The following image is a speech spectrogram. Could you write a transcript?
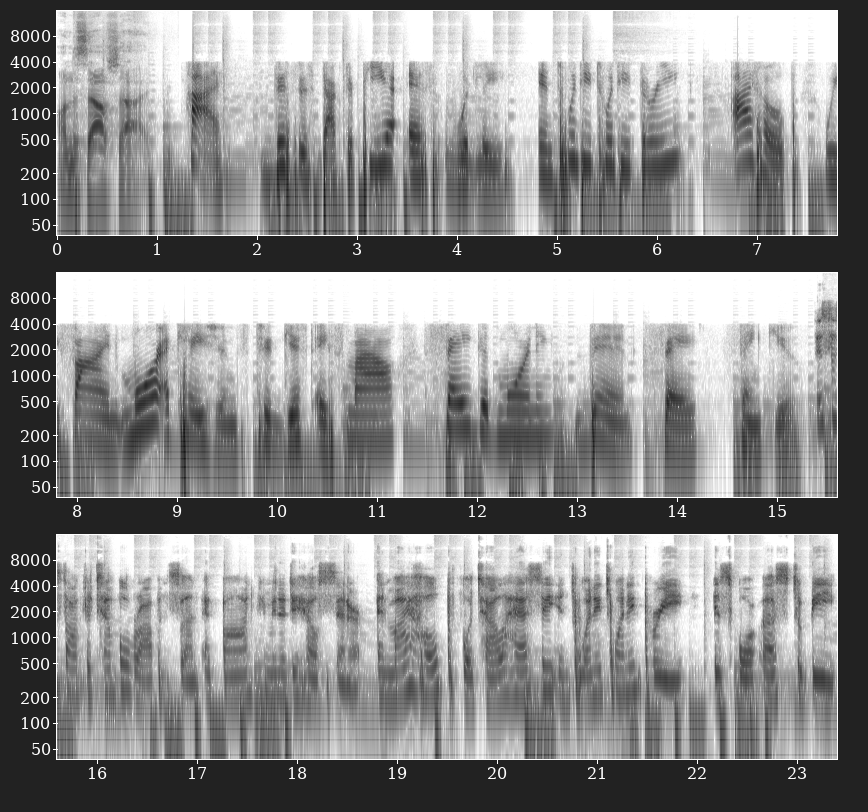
on the South Side. Hi, this is Dr. Pia S. Woodley. In 2023, I hope we find more occasions to gift a smile, say good morning, then say thank you. This is Dr. Temple Robinson at Bond Community Health Center, and my hope for Tallahassee in 2023 is for us to be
